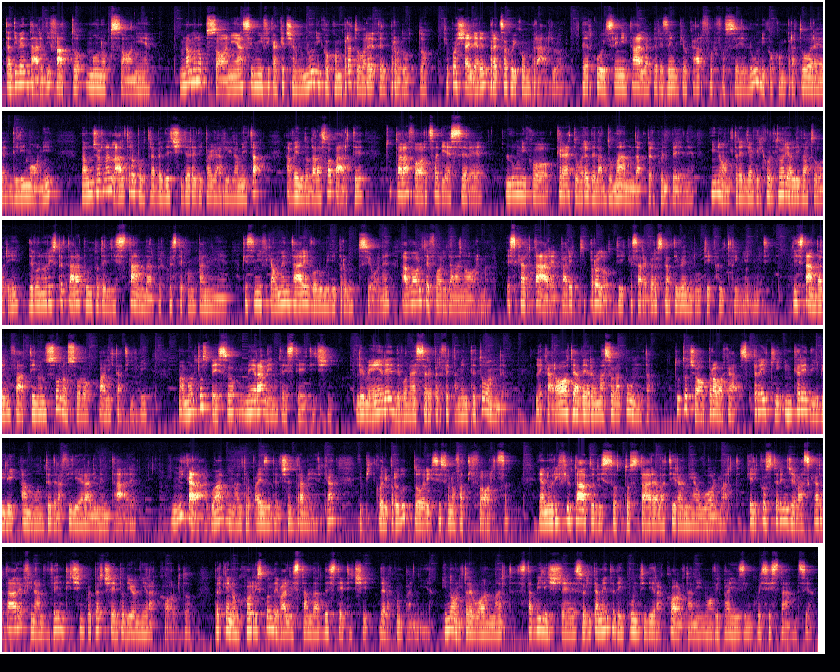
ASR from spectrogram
da diventare di fatto monopsonie. Una monopsonia significa che c'è un unico compratore del prodotto che può scegliere il prezzo a cui comprarlo. Per cui se in Italia per esempio Carrefour fosse l'unico compratore di limoni, da un giorno all'altro potrebbe decidere di pagarli la metà, avendo dalla sua parte tutta la forza di essere l'unico creatore della domanda per quel bene. Inoltre gli agricoltori allivatori devono rispettare appunto degli standard per queste compagnie, che significa aumentare i volumi di produzione, a volte fuori dalla norma, e scartare parecchi prodotti che sarebbero stati venduti altrimenti. Gli standard infatti non sono solo qualitativi, ma molto spesso meramente estetici. Le mele devono essere perfettamente tonde, le carote avere una sola punta. Tutto ciò provoca sprechi incredibili a monte della filiera alimentare. In Nicaragua, un altro paese del Centro America, i piccoli produttori si sono fatti forza e hanno rifiutato di sottostare alla tirannia Walmart, che li costringeva a scartare fino al 25% di ogni raccolto, perché non corrispondeva agli standard estetici della compagnia. Inoltre Walmart stabilisce solitamente dei punti di raccolta nei nuovi paesi in cui si stanzia,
